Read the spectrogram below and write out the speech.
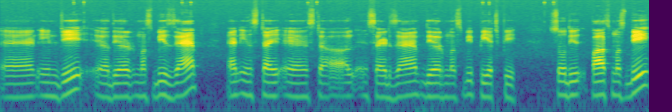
and in G uh, there must be XAMPP and insta install inside XAMPP there must be PHP so the path must be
